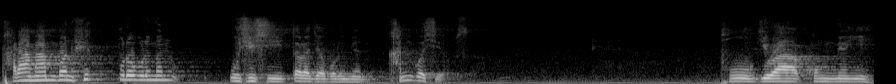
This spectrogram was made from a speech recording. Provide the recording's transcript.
바람 한 번 휙 불어버리면 우시시 떨어져 버리면 간 곳이 없어. 부귀와 공명이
